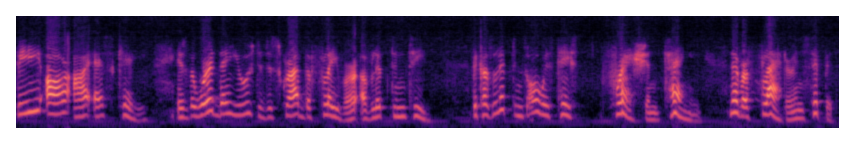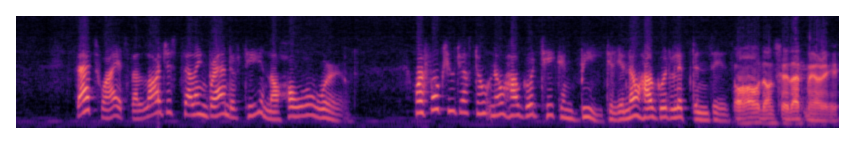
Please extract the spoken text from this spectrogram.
B R I S K is the word they use to describe the flavor of Lipton tea. Because Lipton's always tastes fresh and tangy, never flat or insipid. That's why it's the largest selling brand of tea in the whole world. Why, folks, you just don't know how good tea can be till you know how good Lipton's is. Oh, don't say that, Mary.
